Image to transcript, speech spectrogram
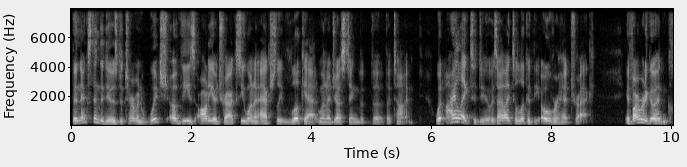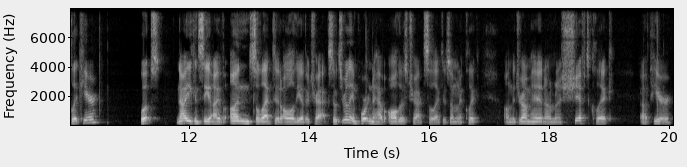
the next thing to do is determine which of these audio tracks you want to actually look at when adjusting the, the, the time. What I like to do is I like to look at the overhead track. If I were to go ahead and click here, whoops, now you can see I've unselected all of the other tracks. So it's really important to have all those tracks selected. So I'm going to click on the drum head and I'm going to shift click up here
